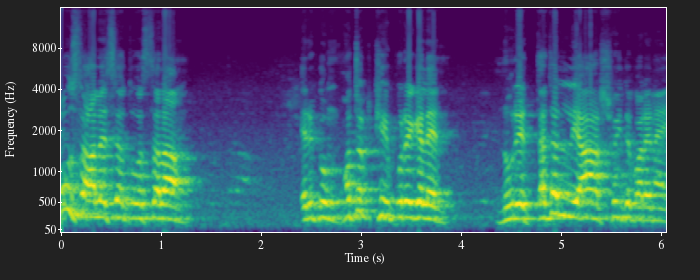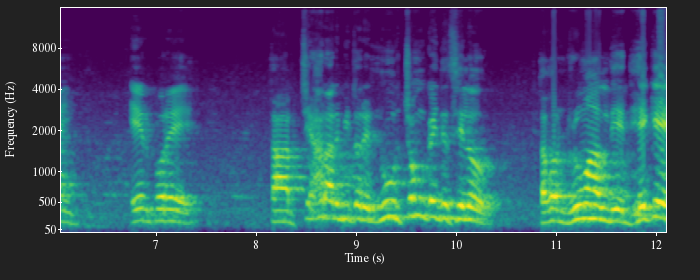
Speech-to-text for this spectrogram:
মৌসা আলাইসালাম এরকম হচট খেয়ে পড়ে গেলেন। নূরের তাজাল্লি আর সইতে পারে নাই। এরপরে তার চেহারার ভিতরে নূর চমকাইতেছিল। তখন রুমাল দিয়ে ঢেকে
